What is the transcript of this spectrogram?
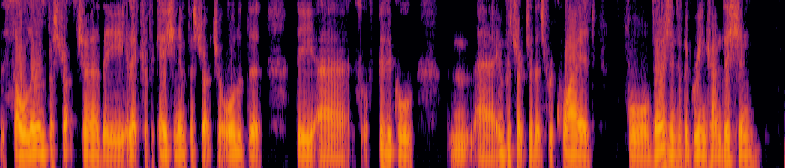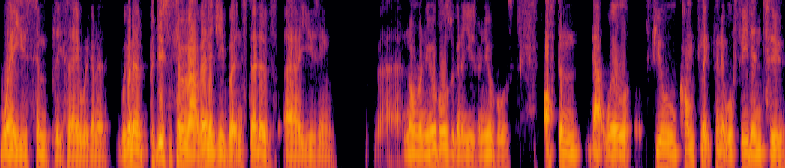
the solar infrastructure, the electrification infrastructure, all of the the uh, sort of physical mm, uh, infrastructure that's required for versions of a green transition where you simply say we're going to we're going to produce the same amount of energy but instead of uh, using uh, non-renewables we're going to use renewables often that will fuel conflict and it will feed into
